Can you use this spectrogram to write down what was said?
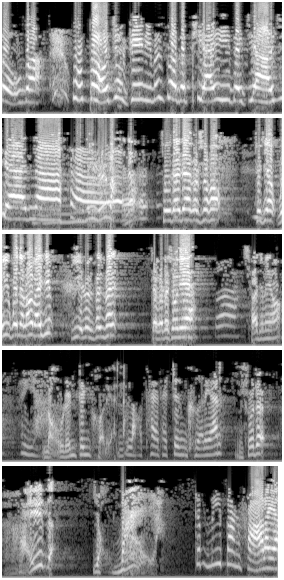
走吧，我保证给你们算个便宜的价钱呐、没人买呢。就在这个时候，这些围观的老百姓议论纷纷。这个的兄弟，瞧见没有？哎呀，老人真可怜呐！老太太真可怜，你说这孩子要卖呀？这没办法了呀。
